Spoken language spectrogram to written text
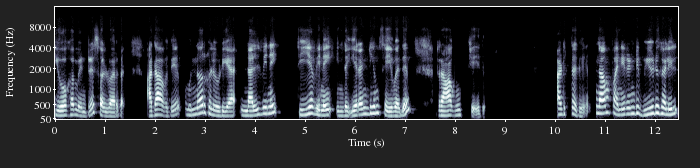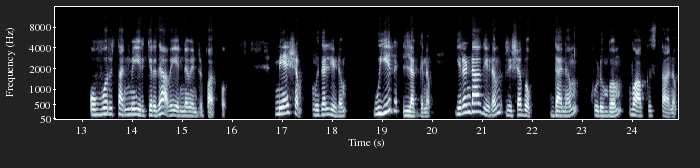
யோகம் என்று சொல்வார்கள். அதாவது முன்னோர்களுடைய நல்வினை தீயவினை இந்த இரண்டையும் செய்வது ராகு கேது. அடுத்தது நாம் பனிரெண்டு வீடுகளில் ஒவ்வொரு தன்மை இருக்கிறது அவை என்னவென்று பார்ப்போம். மேஷம் முதல் இடம் உயிர் லக்னம். இரண்டாவது இடம் ரிஷபம் தனம். குடும்பம் வாக்குஸ்தானம்.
